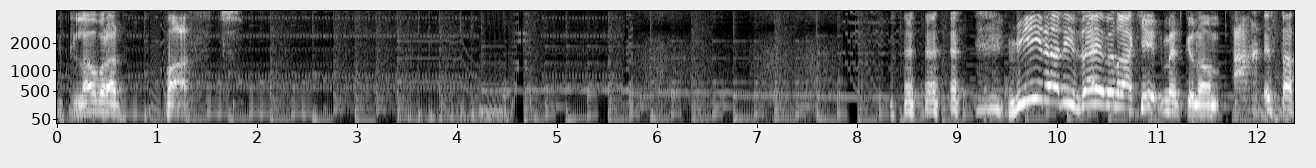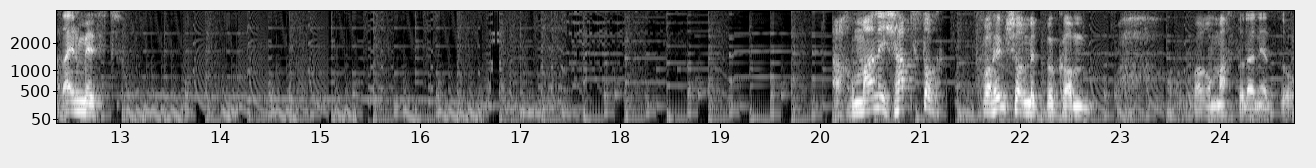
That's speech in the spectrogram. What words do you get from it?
Ich glaube, das passt. Wieder dieselben Raketen mitgenommen. Ach, ist das ein Mist. Ach Mann, ich hab's doch vorhin schon mitbekommen. Warum machst du dann jetzt so?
